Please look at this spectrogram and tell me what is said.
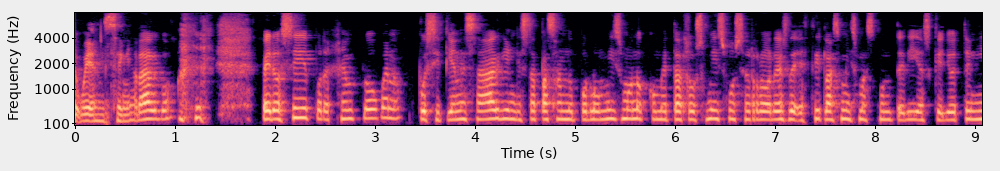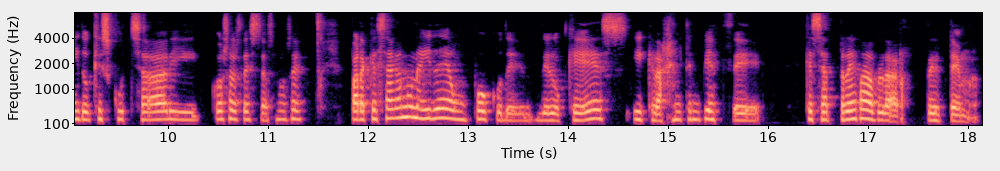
te voy a enseñar algo, pero sí, por ejemplo, bueno, pues si tienes a alguien que está pasando por lo mismo, no cometas los mismos errores de decir las mismas tonterías que yo he tenido que escuchar y cosas de estas, no sé, para que se hagan una idea un poco de, de lo que es y que la gente empiece, que se atreva a hablar del tema.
